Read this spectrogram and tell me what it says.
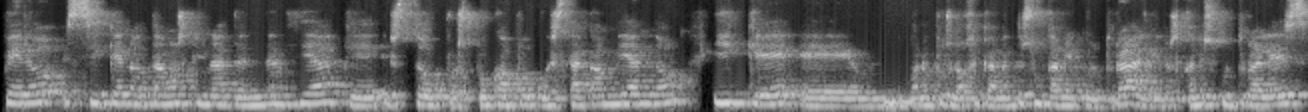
pero sí que notamos que una tendencia que esto pues poco a poco está cambiando y que, eh, bueno, pues lógicamente es un cambio cultural y los cambios culturales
